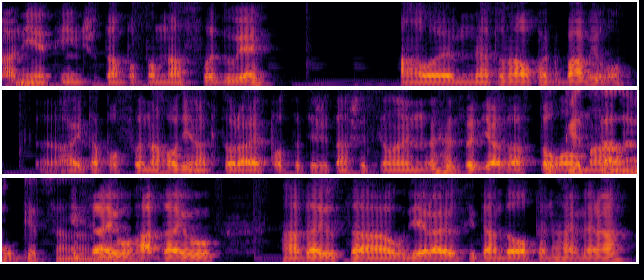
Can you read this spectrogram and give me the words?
a nie tým, čo tam potom nasleduje. Ale mňa to naopak bavilo. Aj tá posledná hodina, ktorá je v podstate, že tam všetci len sedia za stolom ukecaná, a ukecaná. Kecajú, hádajú, hádajú sa a udierajú si tam do Oppenheimera.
